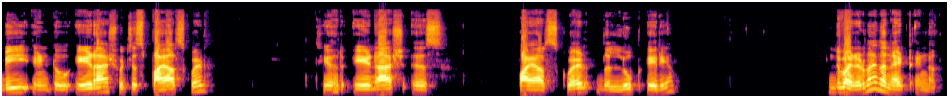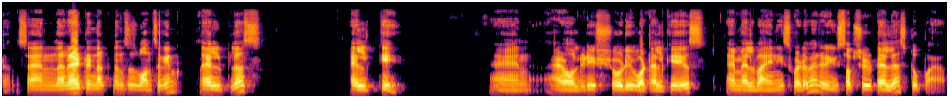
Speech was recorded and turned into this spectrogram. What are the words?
B into A dash which is pi r squared. Here A dash is pi r squared the loop area divided by the net inductance and the net inductance is once again L plus Lk and I had already showed you what Lk is ml by ne squared where you substitute L as 2 pi r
